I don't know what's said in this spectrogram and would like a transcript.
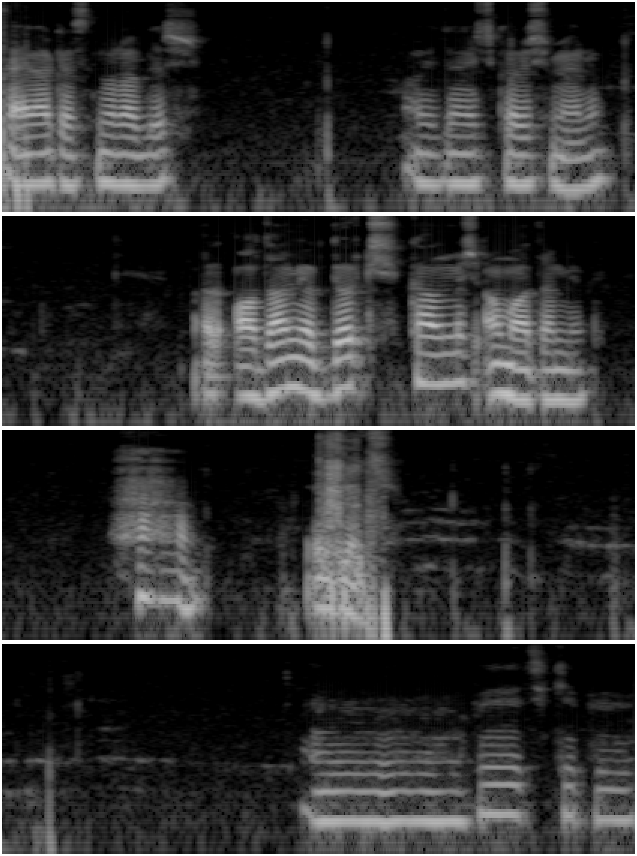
Kayan arkasında olabilir. O yüzden hiç karışmıyorum. Adam yok. 4 kişi kalmış ama adam yok. İlginç. Evet gibi.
